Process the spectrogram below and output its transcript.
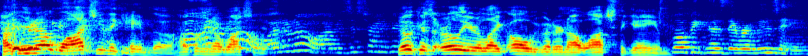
How come you're not watching the game though? How Well, come I you're not watching know. I it? don't know. I was just trying to No, because earlier, like, oh, we better not watch the game. Well, because they were losing.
